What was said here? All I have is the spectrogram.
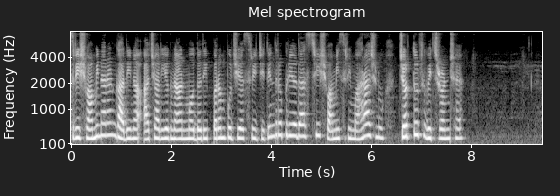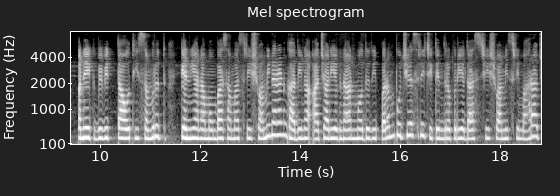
શ્રી સ્વામિનારાયણ ગાદીના આચાર્ય જ્ઞાન મોદદી પરમ પૂજ્ય શ્રી જીતેન્દ્ર પ્રિયદાસજી સ્વામી શ્રી મહારાજનું ચતુર્થ વિચરણ છે. અનેક વિવિધતાઓથી સમૃદ્ધ કેન્યાના મોમ્બાસામાં શ્રી સ્વામિનારાયણ ગાદીના આચાર્ય જ્ઞાન મોદદી પરમ પૂજ્ય શ્રી જીતેન્દ્ર પ્રિયદાસજી સ્વામી શ્રી મહારાજ,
